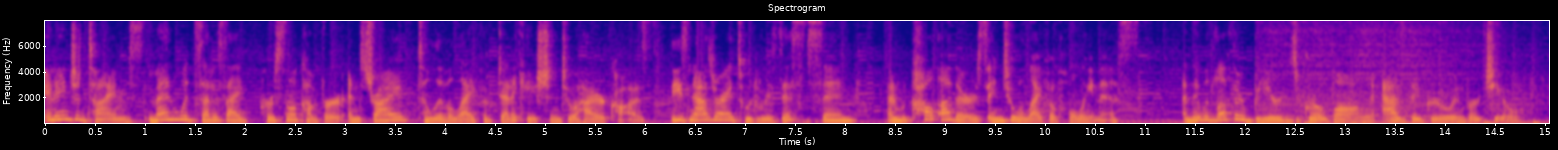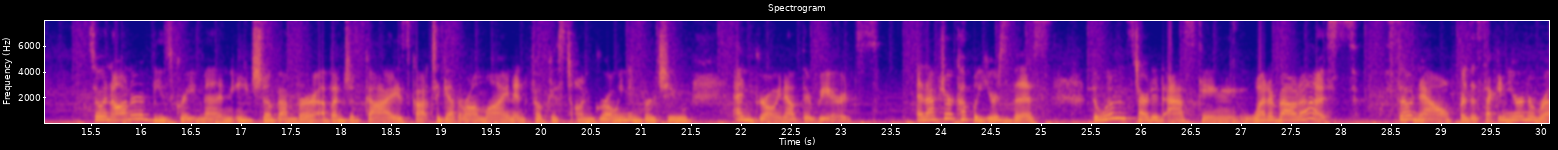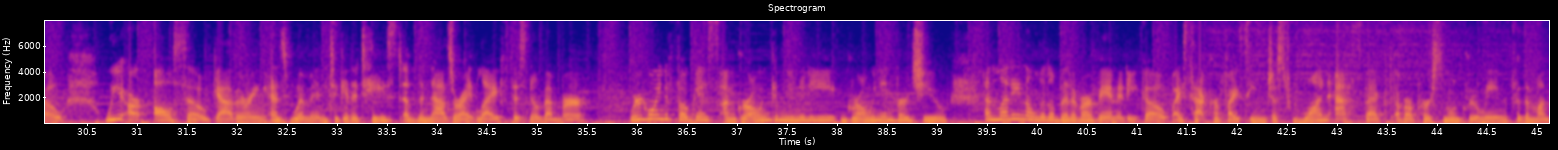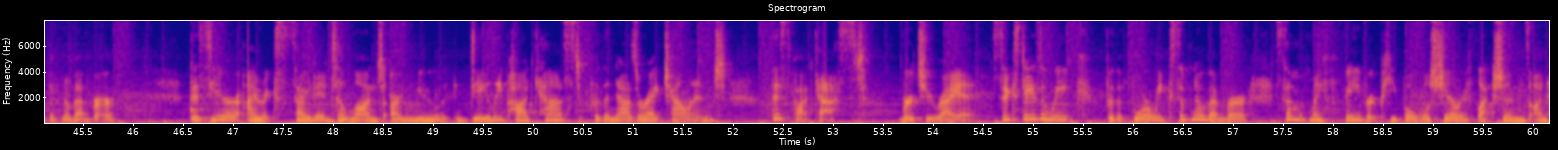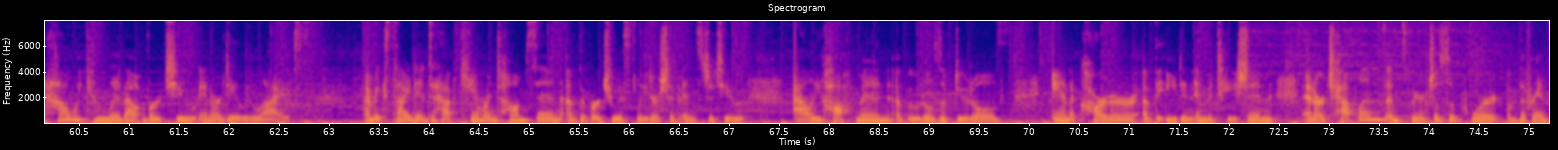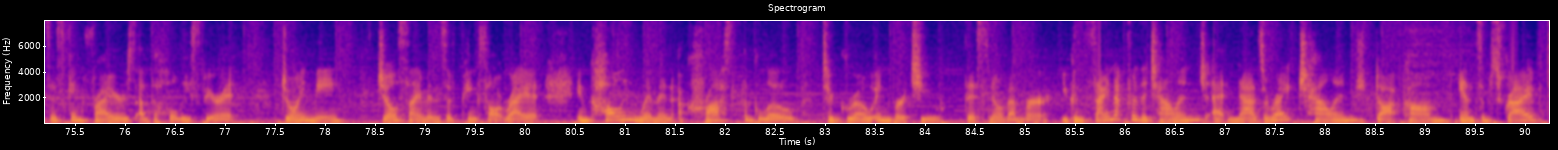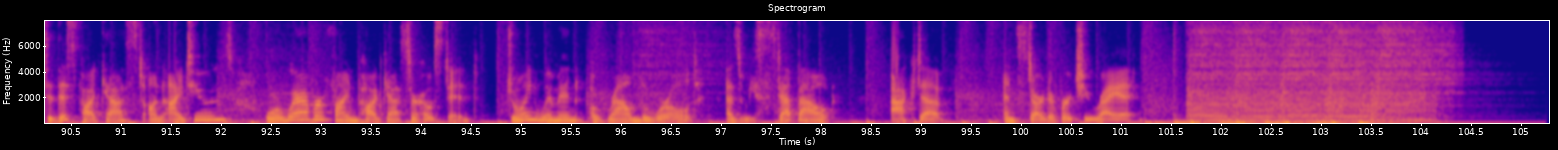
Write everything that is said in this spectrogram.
In ancient times, men would set aside personal comfort and strive to live a life of dedication to a higher cause. These Nazarites would resist sin and would call others into a life of holiness. And they would let their beards grow long as they grew in virtue. So, in honor of these great men, each November, a bunch of guys got together online and focused on growing in virtue and growing out their beards. And after a couple years of this, the women started asking, What about us? So now, for the second year in a row, we are also gathering as women to get a taste of the Nazarite life this November. We're going to focus on growing community, growing in virtue, and letting a little bit of our vanity go by sacrificing just one aspect of our personal grooming for the month of November. This year, I'm excited to launch our new daily podcast for the Nazarite Challenge. This podcast Virtue Riot. Six days a week for the four weeks of November, some of my favorite people will share reflections on how we can live out virtue in our daily lives. I'm excited to have Cameron Thompson of the Virtuous Leadership Institute, Allie Hoffman of Oodles of Doodles, Anna Carter of the Eden Invitation, and our chaplains and spiritual support of the Franciscan Friars of the Holy Spirit join me, Jill Simons of Pink Salt Riot in calling women across the globe to grow in virtue this November. You can sign up for the challenge at nazaritechallenge.com and subscribe to this podcast on iTunes or wherever fine podcasts are hosted. Join women around the world as we step out, act up, and start a virtue riot.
